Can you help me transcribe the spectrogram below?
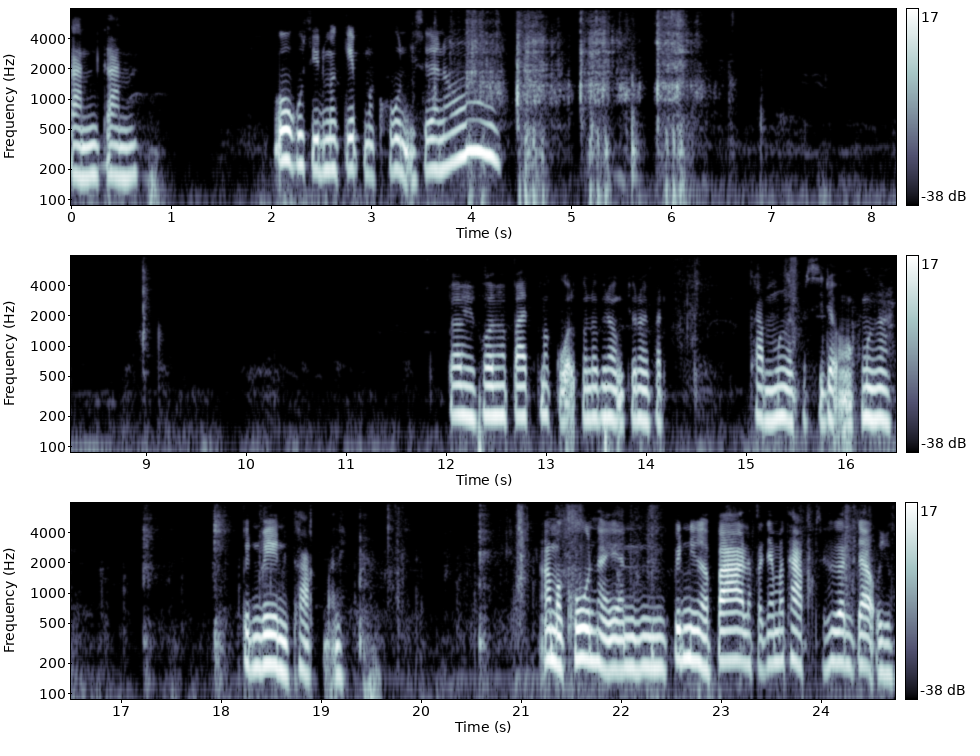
กันกันโอ้กูสิมาเก็บมาคูนอีเสื้อเนาะป้าไม่พลอยมาปัดมากวดกันเราไปน้องจะหน่อยปัดคำเมื่อปัดสีเดออกเมื่อเป็นเวนคักบัดนี้ เอามาคูนให้อันเป็นเนื้อปลาแล้วปัดยังมาทับเฮือนเจ้าอยู่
